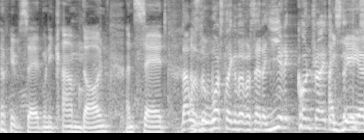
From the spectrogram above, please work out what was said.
we've said, when he calmed down and said That was the worst thing I've ever said. A year contract a year.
